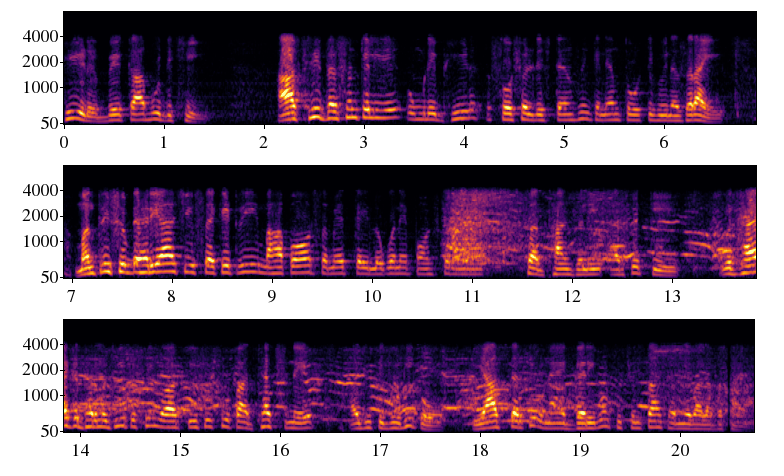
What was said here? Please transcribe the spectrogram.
भीड़ बेकाबू दिखी। आखिरी दर्शन के लिए उमड़ी भीड़ सोशल डिस्टेंसिंग के नियम तोड़ती हुई नज़र आई। मंत्री शिव डहरिया चीफ सेक्रेटरी महापौर समेत कई लोगों ने पहुंचकर उन्हें श्रद्धांजलि अर्पित की। विधायक धर्मजीत सिंह और पीसीसी उपाध्यक्ष ने अजीत जोगी को याद करके उन्हें गरीबों की चिंता करने वाला बताया।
